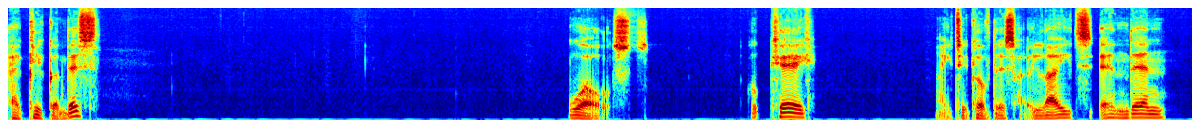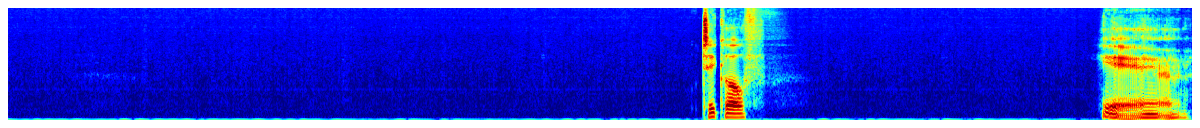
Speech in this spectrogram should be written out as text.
I click on this. Walls. Okay. I take off this highlight and then take off here,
